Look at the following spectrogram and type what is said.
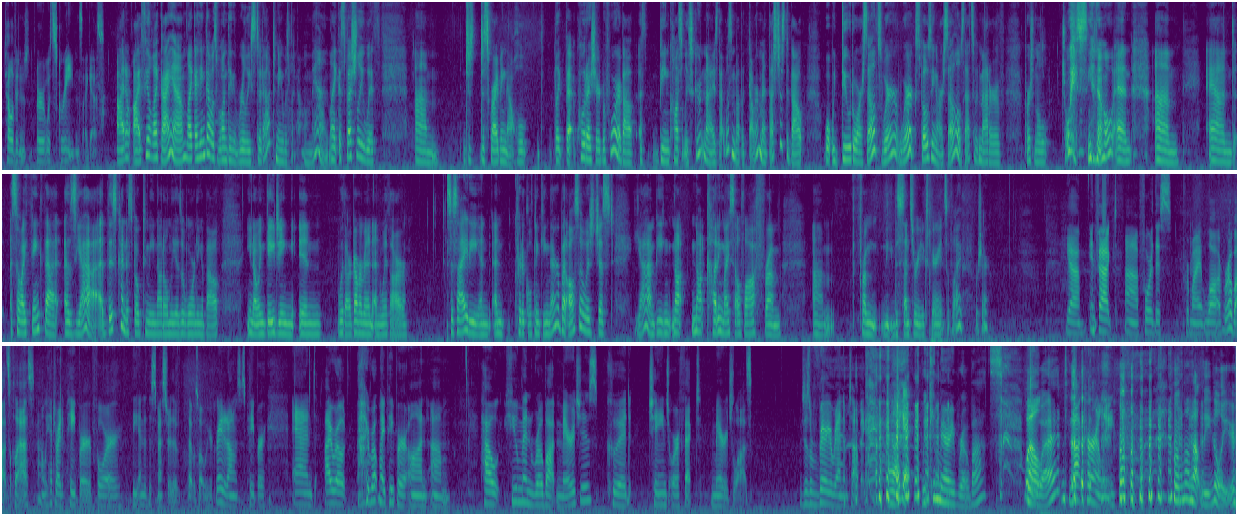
television or with screens, I guess. I don't I feel like I am. Like I think that was one thing that really stood out to me was like, oh man, like especially with um just describing that whole like that quote I shared before about us being constantly scrutinized, that wasn't about the government. That's just about what we do to ourselves. We're we're exposing ourselves. That's a matter of personal choice, you know? And um and so I think that as yeah, this kind of spoke to me not only as a warning about, you know, engaging in with our government and with our society and and critical thinking there but also is just yeah being not not cutting myself off from um from the, the sensory experience of life for sure. Yeah. In fact uh, for this for my law of robots class uh, we had to write a paper for the end of the semester that, that was what we were graded on was this paper. And i wrote i wrote my paper on um, how human robot marriages could change or affect marriage laws, which is a very random topic. I like it. We can marry robots. Well, what? Not currently. well, not legally.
